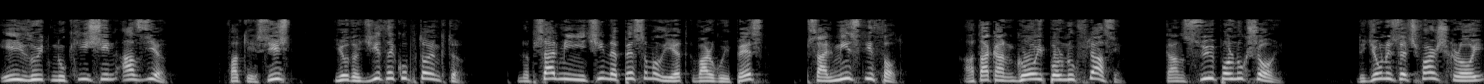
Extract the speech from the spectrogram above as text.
Idhujt nuk ishin asgjë. Fatkeqësisht, jo të gjithë e kuptojnë këtë. Në Psalmin njëqind e pesëmbëdhjetë, vargu i pestë, psalmisti thotë, Ata kanë gojë por nuk flasin, kanë sy por nuk shohin. Dëgjoni se çfarë shkroi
